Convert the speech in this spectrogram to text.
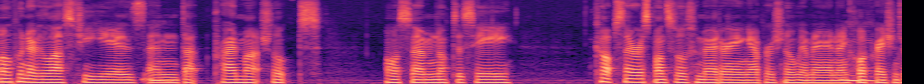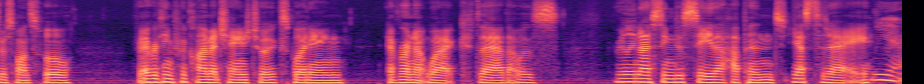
Auckland over the last few years, and that Pride March looked awesome. Not to see cops that are responsible for murdering Aboriginal women and corporations responsible for everything from climate change to exploiting everyone at work there. That was really nice thing to see that happened yesterday. Yeah,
